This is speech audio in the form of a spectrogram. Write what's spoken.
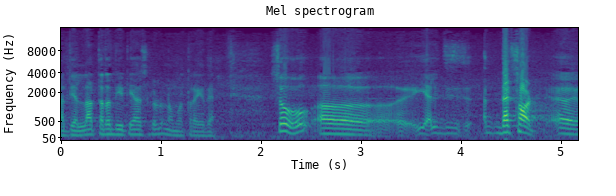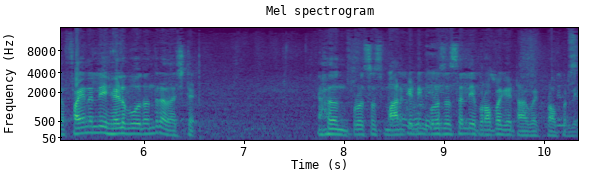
ಅದು ಎಲ್ಲ ಥರದ ಇತಿಹಾಸಗಳು ನಮ್ಮ ಹತ್ರ ಇದೆ. ಸೊ ದಟ್ಸ್ ಆಟ್ ಫೈನಲಿ ಹೇಳ್ಬೋದು ಅಂದರೆ ಅದಷ್ಟೇ. ಅದೊಂದು ಪ್ರೋಸೆಸ್ ಮಾರ್ಕೆಟಿಂಗ್ ಪ್ರೋಸೆಸ್ಸಲ್ಲಿ ಪ್ರಾಪಗೇಟ್ ಆಗಬೇಕು ಪ್ರಾಪರ್ಲಿ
